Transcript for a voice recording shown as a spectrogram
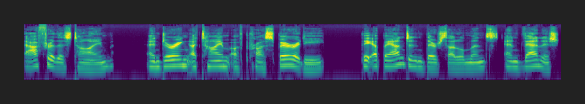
after this time, and during a time of prosperity, they abandoned their settlements and vanished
